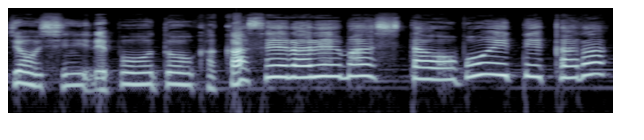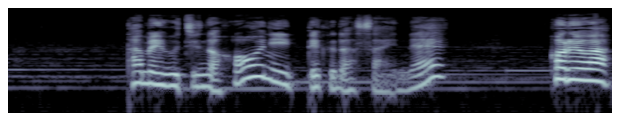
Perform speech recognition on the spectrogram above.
上司にレポートを書かせられました覚えてからタメ口の方に行ってくださいね。これは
